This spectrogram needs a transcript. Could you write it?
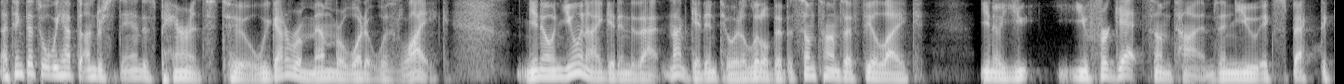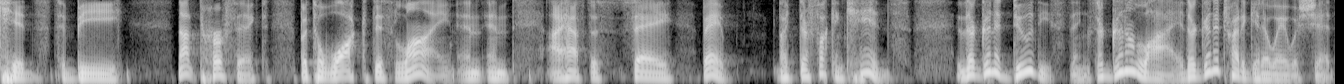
I think that's what we have to understand as parents, too. We got to remember what it was like. You know, and you and I get into that, not get into it a little bit, but sometimes I feel like, you know, you, you forget sometimes and you expect the kids to be not perfect, but to walk this line. And, and I have to say, babe, like they're fucking kids. They're gonna do these things. They're gonna lie. They're gonna try to get away with shit.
